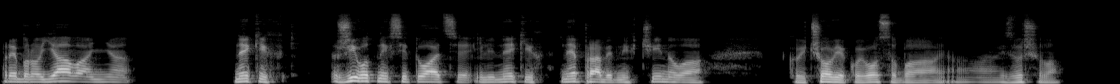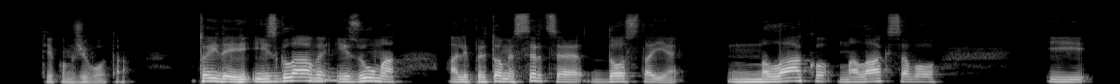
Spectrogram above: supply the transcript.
prebrojavanja nekih životnih situacija ili nekih nepravednih činova koji čovjek, koji osoba izvršila tijekom života. To ide iz glave, mm. iz uma, ali pri tome srce dosta je mlako, malaksavo i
